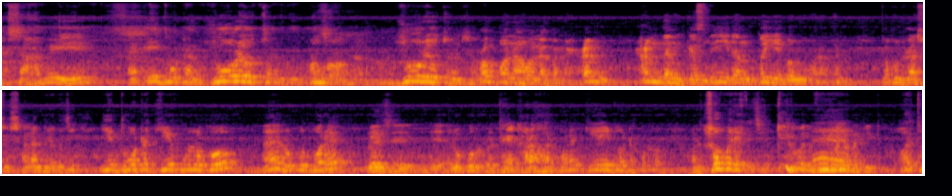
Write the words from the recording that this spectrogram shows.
এক সাহাবি এই দুটা জোরে উচ্চারণ করে জোরে উচ্চারণ করছে। রব্বানা ওয়ালাকাল হামদ হামদান কাসীরান তাইয়িবান মুবারাকান। তখন রাসূল সালাম ফিরে বলছে এই দুটা কে পড়ল গো? হ্যাঁ রুকুর পরে রয়েছে রুকুর থেকে খাড়া হওয়ার পরে কে এই দুটা পড়ল? আর সব বেড়ে গেছে। কি হলো? কি হয়তো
